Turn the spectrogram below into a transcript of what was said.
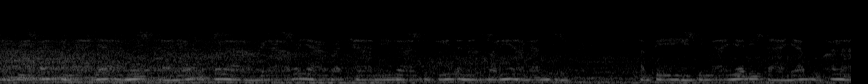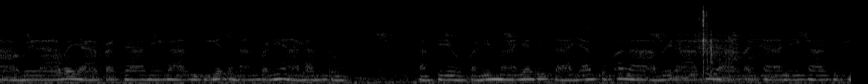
สัพเพทักขินายะอนุริตายะบุคลา เวลาปยาปัจจานิกาสุขีตนังปริหารันตุสัพเพเหติมายะดิตายะบุคลา เวลาปยาปัจจานิกาสุขีตนังปริหารันตุสัพเพอุปริมายะทิสายะปุคลา เวลาพยาปัจจานิกาสุขี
